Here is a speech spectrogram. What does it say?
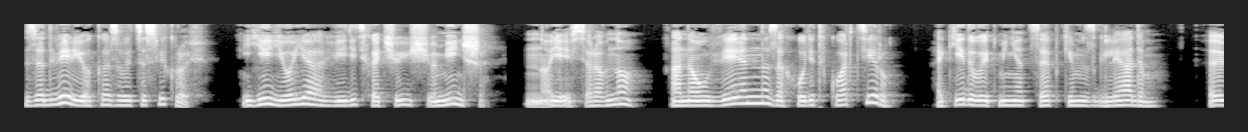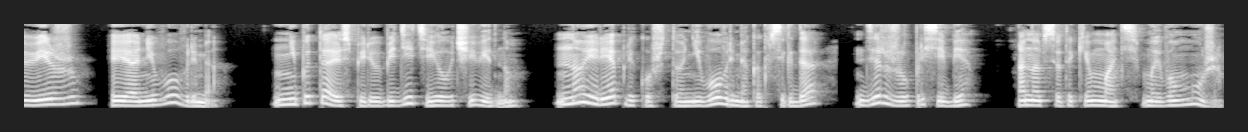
За дверью оказывается свекровь. Ее я видеть хочу еще меньше, но ей все равно. Она уверенно заходит в квартиру, окидывает меня цепким взглядом. Вижу, я не вовремя. Не пытаюсь переубедить ее в очевидном но и реплику, что не вовремя, как всегда, держу при себе. Она все-таки мать моего мужа.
